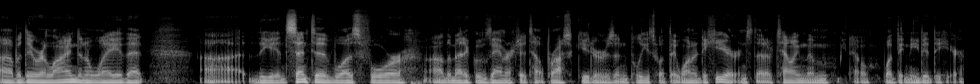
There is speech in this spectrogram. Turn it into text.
uh, but they were aligned in a way that. Uh, the incentive was for uh, the medical examiner to tell prosecutors and police what they wanted to hear instead of telling them, you know, what they needed to hear.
